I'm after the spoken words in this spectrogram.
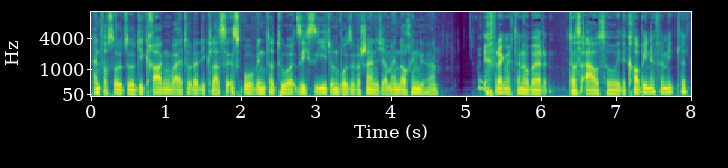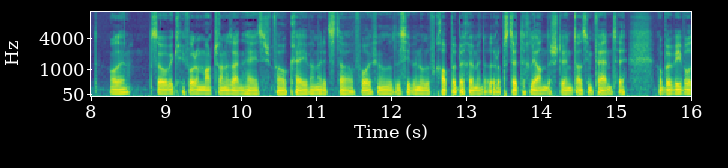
einfach so, so die Kragenweite oder die Klasse ist, wo Winterthur sich sieht und wo sie wahrscheinlich am Ende auch hingehören. Ich frage mich dann, ob er das auch so in der Kabine vermittelt, oder? So wirklich vor dem Match an und sagen, hey, es ist okay, wenn wir jetzt da 5-0 oder 7-0 auf Kappe bekommen, oder ob es dort ein bisschen anders stöhnt als im Fernsehen. Aber wie will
